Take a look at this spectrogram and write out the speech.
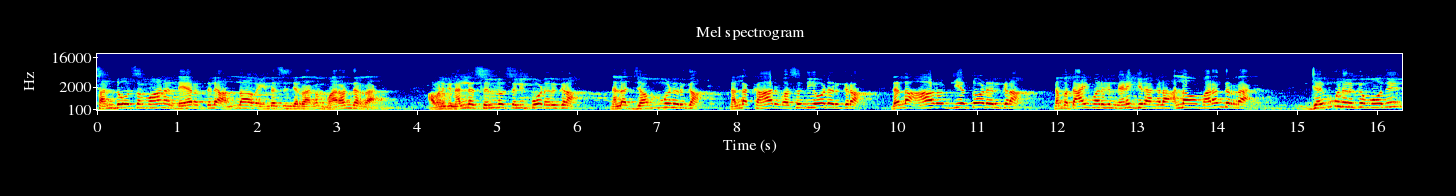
சந்தோஷமான நேரத்தில் அல்லாவை என்ன செஞ்சிடறாங்க? மறந்துடுறாங்க. அவனுக்கு நல்ல செல்வ செழிப்போடு இருக்கிறான். நல்ல ஜம்முன்னு இருக்கான். நல்ல கார் வசதியோடு இருக்கிறான். நல்ல ஆரோக்கியத்தோடு இருக்கிறான். நம்ம தாய்மார்கள் நினைக்கிறாங்களா? அல்லாவை மறந்துடுறாங்க. ஜம்முன்னு இருக்கும் போது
